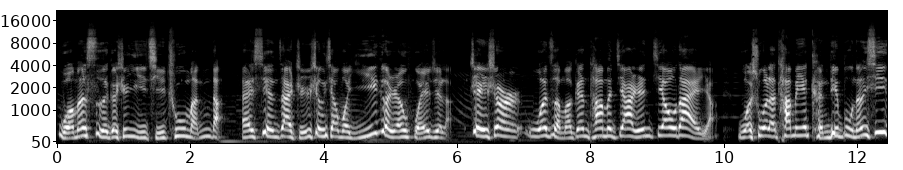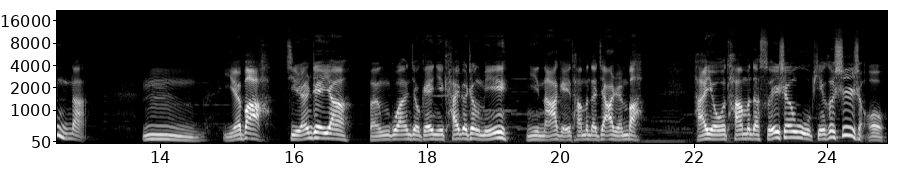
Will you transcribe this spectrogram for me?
我们四个是一起出门的，哎，现在只剩下我一个人回去了，这事儿我怎么跟他们家人交代呀？我说了，他们也肯定不能信呐。嗯，也罢，既然这样，本官就给你开个证明，你拿给他们的家人吧。”还有他们的随身物品和尸首，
